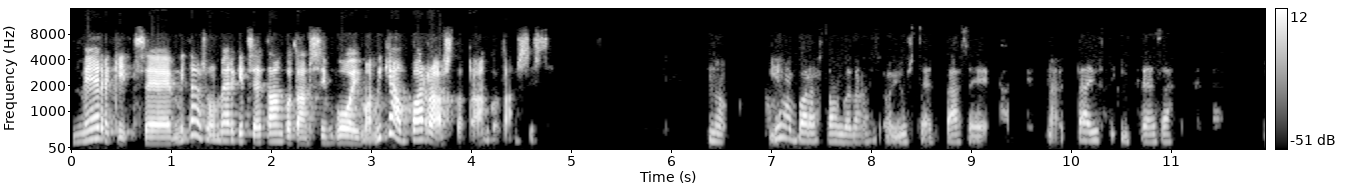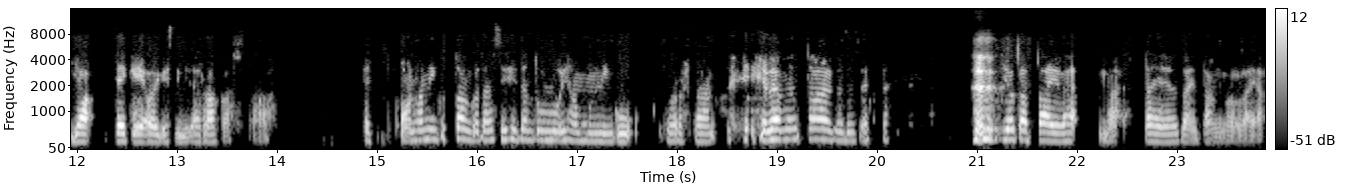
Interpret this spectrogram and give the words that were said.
merkitsee? Mitä sulle merkitsee tankotanssin voima? Mikä on parasta tankotanssissa? No ihan parasta tankotanssissa on just se, että pääsee näyttää just itteensä ja tekee oikeasti mitä rakastaa. Et onhan niinku tankotanssi siitä on tullut ihan mun niinku suorastaan elämän tarkoitus, että joka päivä mä teen jotain tangolla ja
